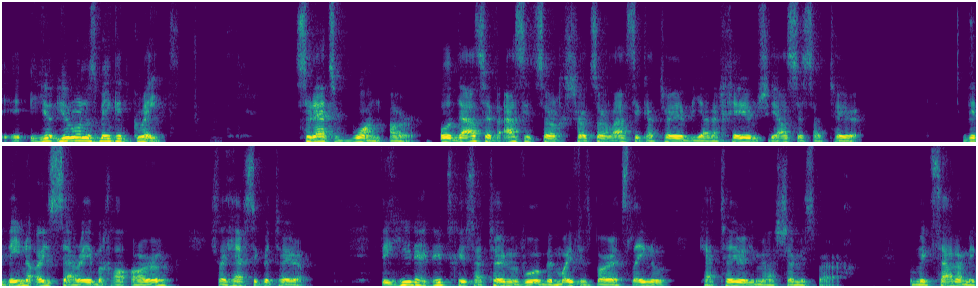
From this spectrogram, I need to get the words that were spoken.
You're, the one who's making it great. So that's one or or das if asit zorch shotzor lasik a teure bi ara cheim shi ases a teure. Ve beine ois a rebecha or, shlo hefsik be teure. Ve hine nitchis a teure me vur be moifis bar et slenu, ke a teure him a Hashem isbarach. U mitzara me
